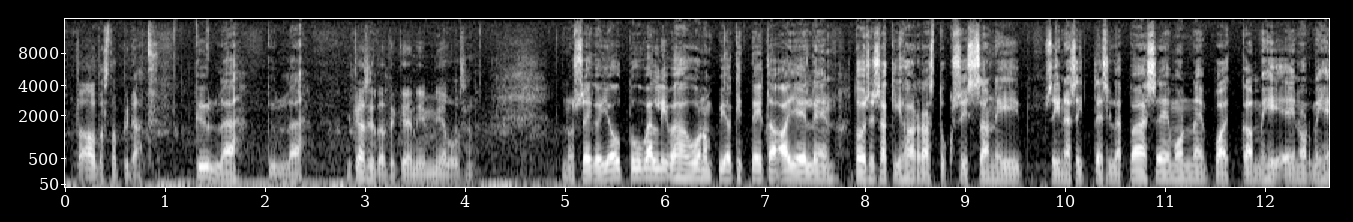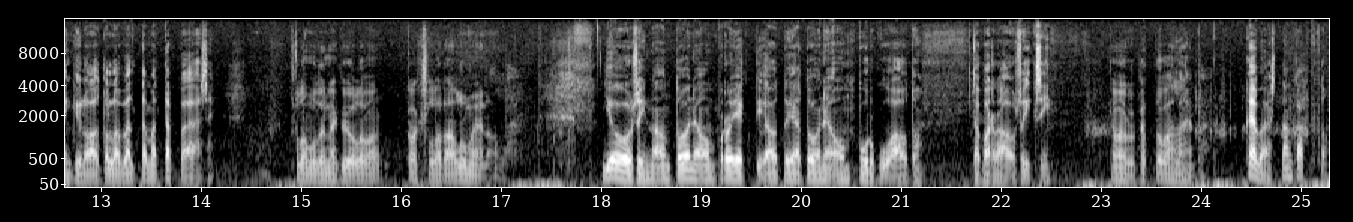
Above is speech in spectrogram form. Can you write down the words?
Mutta autosta pidät? Kyllä, kyllä. Mikä sitä tekee niin mieluisen? No se, kun joutuu väliin vähän huonompiakin teitä ajeleen toisissakin harrastuksissa, niin siinä sitten sillä pääsee moneen paikkaan, mihin ei normihenkilöautolla välttämättä pääse. Tuolla muuten näkyy olevan kaksi ladaa lumen alla. Joo, siinä on toinen on projektiauto ja toinen on purkuauto tavaraosiksi. Käydäänkö katsoa vähän lähempää? Kävästään katto.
